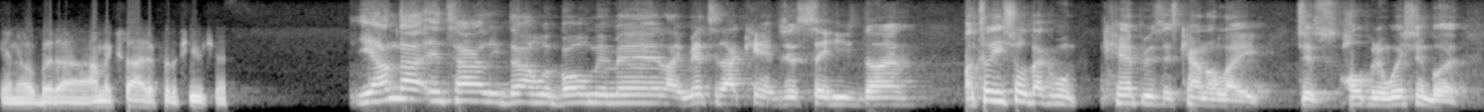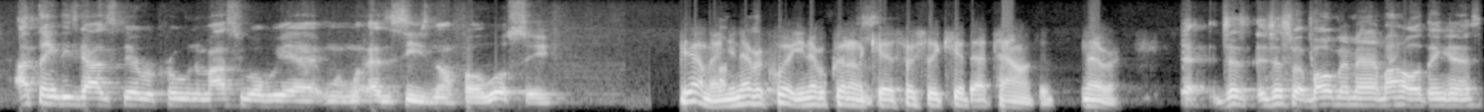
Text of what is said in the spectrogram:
you know, but uh, I'm excited for the future. Yeah, I'm not entirely done with Bowman, man. Like mentally, I can't just say he's done until he shows back up on campus. It's kind of like just hoping and wishing. But I think these guys are still recruiting him. I'll see where we at when, as the season unfolds. We'll see. Yeah, man, you never quit. You never quit on a kid, especially a kid that talented. Never. Yeah, just just with Bowman, man. My whole thing is,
